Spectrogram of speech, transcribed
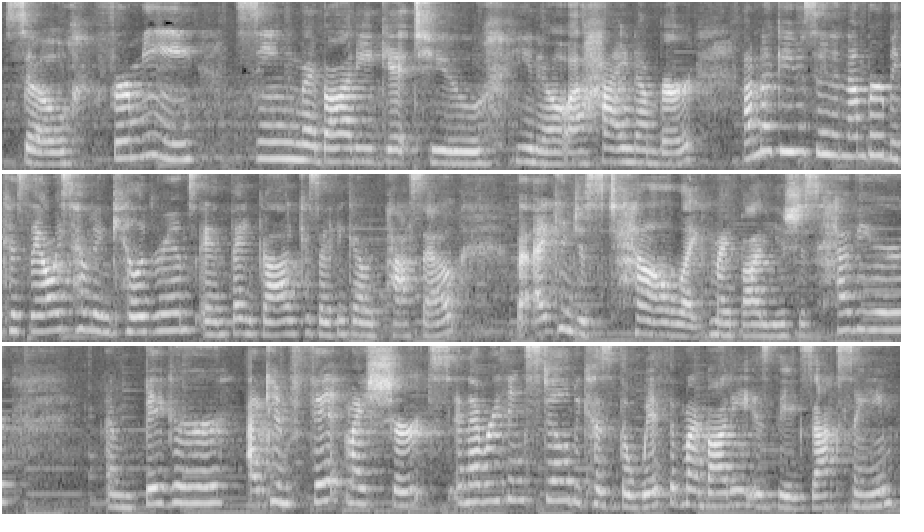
So for me, seeing my body get to, you know, a high number, I'm not gonna even say the number because they always have it in kilograms and thank God because I think I would pass out. But I can just tell like my body is just heavier, I'm bigger. I can fit my shirts and everything still because the width of my body is the exact same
